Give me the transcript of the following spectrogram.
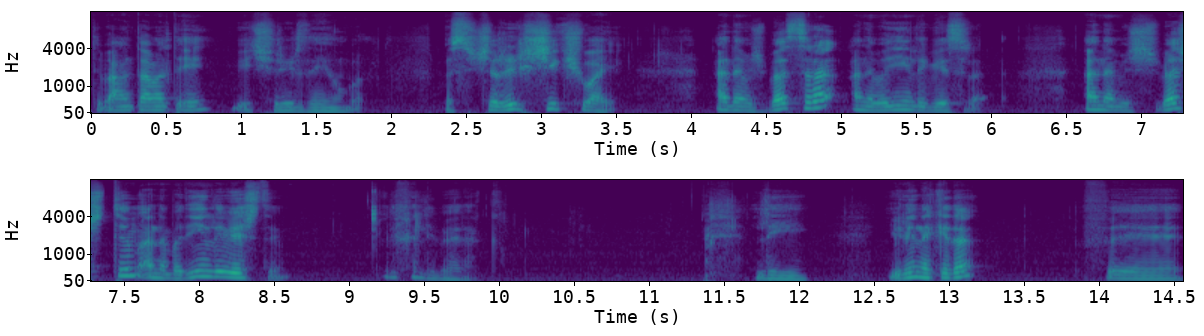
تبقى أنت عملت إيه؟ بقيت شرير زيهم بقى بس الشرير شيك شوية. أنا مش بسرق أنا بدين اللي بيسرق. أنا مش بشتم أنا بدين اللي بيشتم. اللي خلي بالك. ليه؟ يقول لنا كده في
